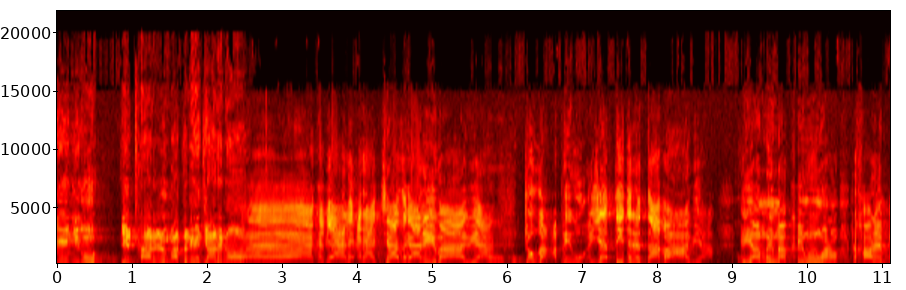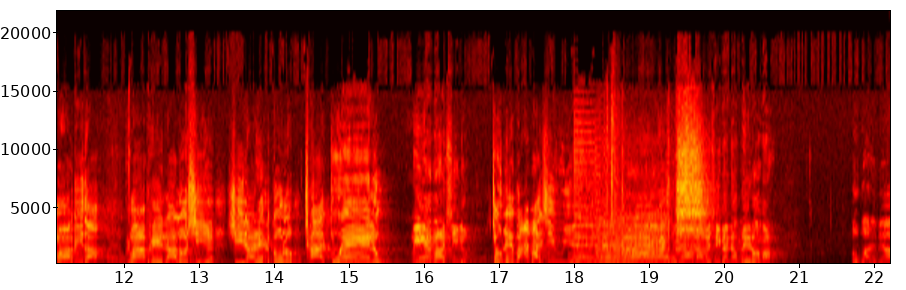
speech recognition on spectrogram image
ခင်ကြီးကို ပြစ်ထားတယ်လို့ငါသတင်းကြားတယ်နော် အာခပြလေအဲ့ဒါဂျားစကားတွေပါဗျာကျုပ်ကအဖေကိုအရက်တိတဲ့သားပါဗျာအေးရမိမခင်ဝင်သွားတော့တခါတည်းမှားပြီးသားငါအဖေလာလို့ရှိရင်ရှိတာတွေအကုန်လုံးခြာကျွေးလို့မင်းကဘာရှိလို့ကျုပ်လည်းဘာမှရှိဘူးရဲ့ဘာမှမရှိဘဲနဲ့သေတော့မှာဟုတ်ပါတယ်ဗျာ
